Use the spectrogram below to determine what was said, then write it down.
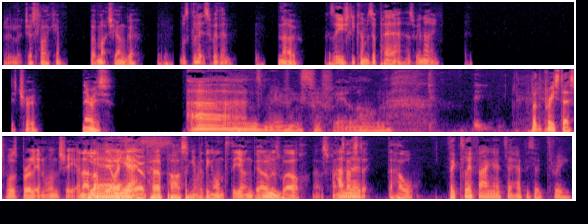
but it looked just like him, but much younger. Was Glitz with him? No, Because they usually come as a pair, as we know. it's true. Nerys. And moving swiftly along. But the priestess was brilliant, wasn't she? And I love the idea Yes. of her passing everything on to the young girl as Hmm. well. That was And the- fantastic. the whole, The cliffhanger to episode three.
